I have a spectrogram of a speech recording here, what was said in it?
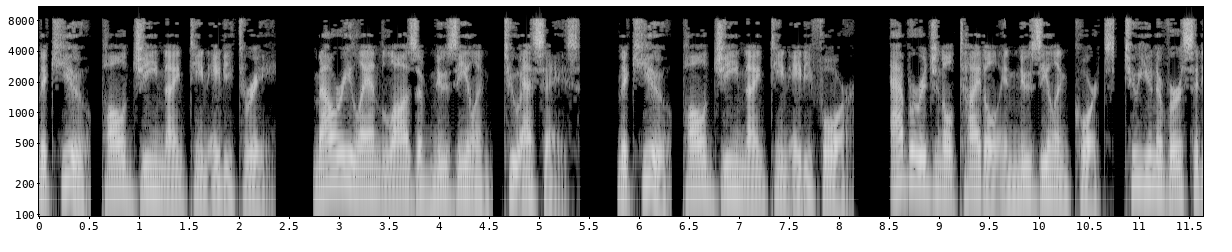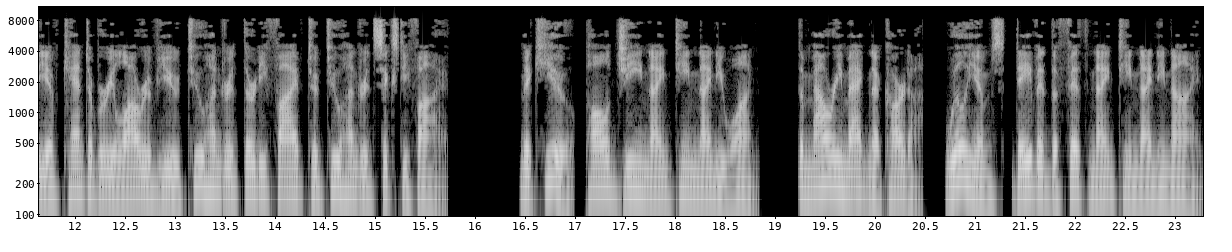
McHugh, Paul G. 1983. Maori Land Laws of New Zealand, two essays. McHugh, Paul G. 1984. Aboriginal Title in New Zealand Courts, 2 University of Canterbury Law Review 235–265. McHugh, Paul G. 1991. The Maori Magna Carta. Williams, David V. 1999.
